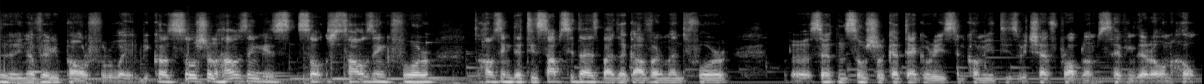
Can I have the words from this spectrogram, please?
uh, in a very powerful way because social housing is so- housing for housing that is subsidized by the government for uh, certain social categories and communities which have problems having their own home.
